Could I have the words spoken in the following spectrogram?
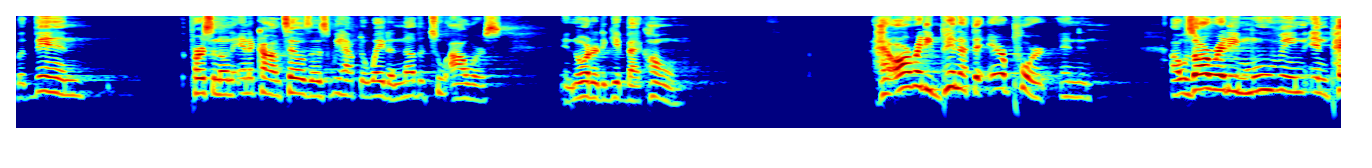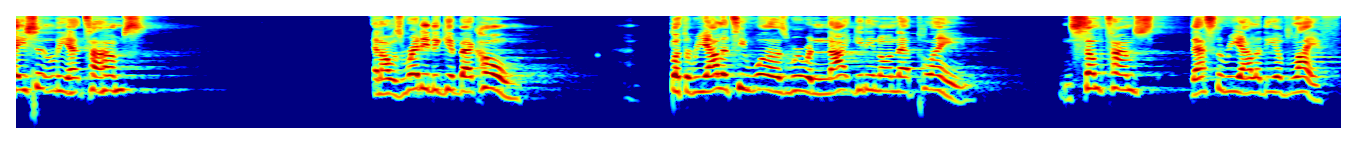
but then the person on the intercom tells us we have to wait another two hours in order to get back home. I had already been at the airport and I was already moving impatiently at times, and I was ready to get back home. But the reality was, we were not getting on that plane. And sometimes that's the reality of life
